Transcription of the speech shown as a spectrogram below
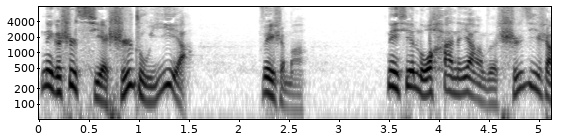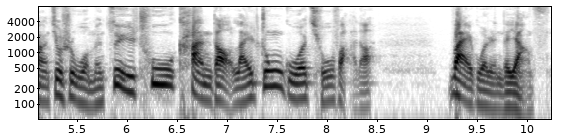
那个是写实主义啊！为什么？那些罗汉的样子，实际上就是我们最初看到来中国求法的外国人的样子。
